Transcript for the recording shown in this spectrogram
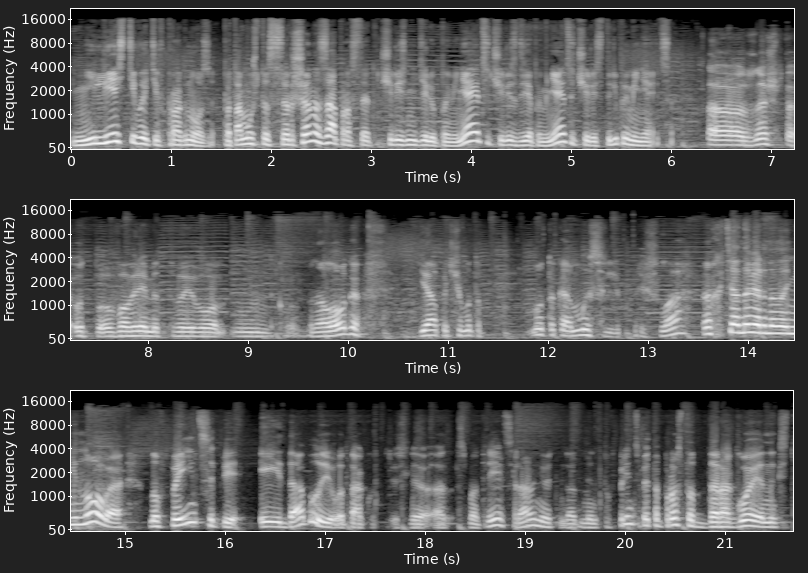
не лезьте в эти в прогнозы, потому что совершенно запросто это через неделю поменяется, через две поменяется, через три поменяется. А, знаешь, вот во время твоего монолога я почему-то ну, такая мысль пришла. А, хотя, наверное, она не новая, но, в принципе, AEW, вот так вот, если а, смотреть, сравнивать на данный момент, то, в принципе, это просто дорогой NXT.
